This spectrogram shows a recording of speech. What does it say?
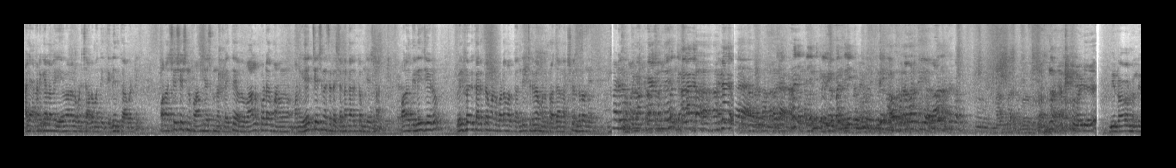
వాళ్ళు ఎక్కడికి వెళ్ళాలో ఏం వెళ్ళాలో కూడా చాలామంది తెలియదు కాబట్టి వాళ్ళ అసోసియేషన్ ఫామ్ చేసుకున్నట్లయితే వాళ్ళకు కూడా మనం మనం ఏది చేసినా సరే చిన్న కార్యక్రమం చేసినా వాళ్ళకి తెలియజేయడం వెల్ఫేర్ కార్యక్రమాలను కూడా వాళ్ళకి అందించడమే మన ప్రధాన లక్ష్యం. ఇందులోనే నేను రావాలి మళ్ళీ.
